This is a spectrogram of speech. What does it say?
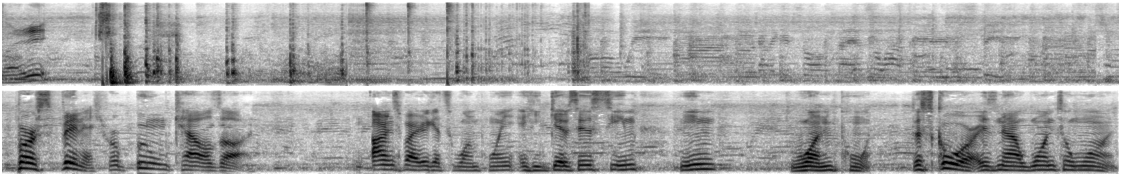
Let it. Burst finish for Boom Calzar. Iron Spider gets one point and he gives his team, team one point. The score is now one to one.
